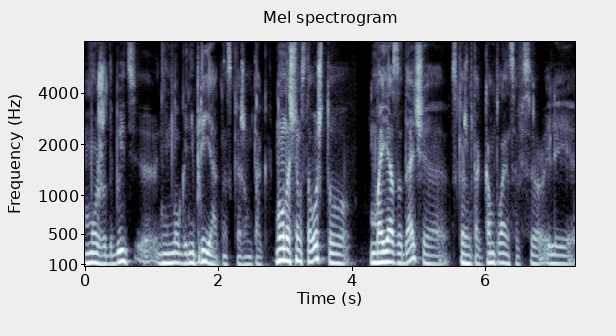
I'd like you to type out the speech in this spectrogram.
может быть э, немного неприятно, скажем так. Ну, начнем с того, что моя задача, скажем так, compliance officer или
